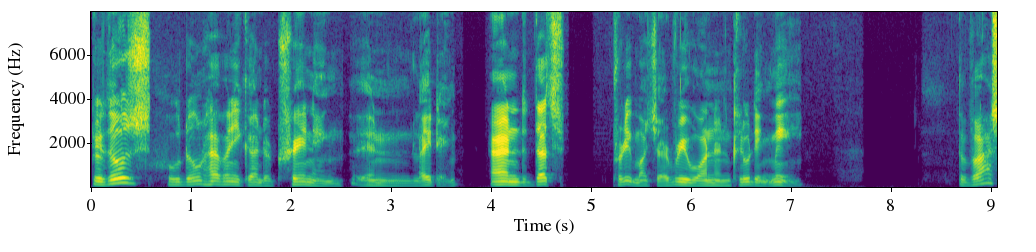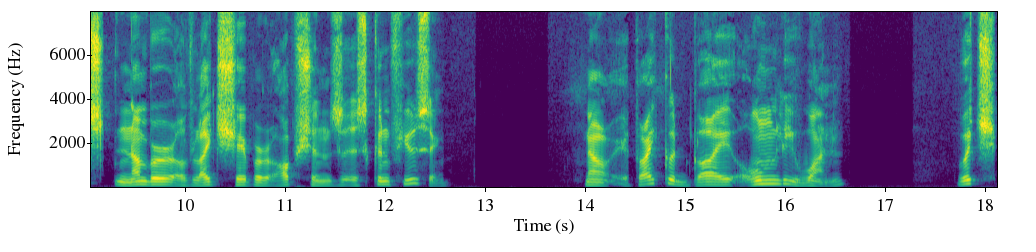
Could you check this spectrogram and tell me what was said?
To those who don't have any kind of training in lighting, and that's pretty much everyone, including me, the vast number of light shaper options is confusing. Now, if I could buy only one, which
